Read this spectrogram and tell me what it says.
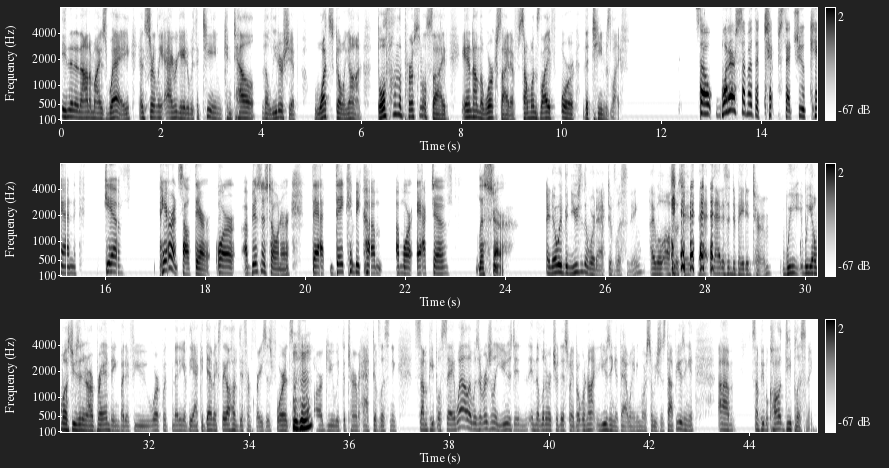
in an anonymized way and certainly aggregated with a team can tell the leadership what's going on, both on the personal side and on the work side of someone's life or the team's life. So, what are some of the tips that you can give parents out there or a business owner that they can become a more active listener? I know we've been using the word active listening. I will also say that, that that is a debated term. We we almost use it in our branding, but if you work with many of the academics, they all have different phrases for it. Some mm-hmm. people argue with the term active listening. Some people say, well, it was originally used in in the literature this way, but we're not using it that way anymore, so we should stop using it. Um, some people call it deep listening.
